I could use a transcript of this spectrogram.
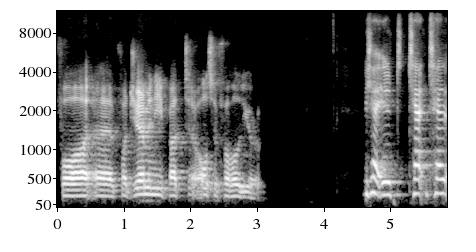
for uh, for Germany, but also for whole Europe. Michael, tell, tell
